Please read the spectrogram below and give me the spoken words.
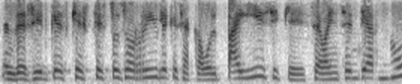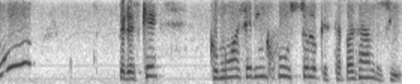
en decir que es, que es que esto es horrible, que se acabó el país y que se va a incendiar. No, pero es que ¿cómo va a ser injusto lo que está pasando? Si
